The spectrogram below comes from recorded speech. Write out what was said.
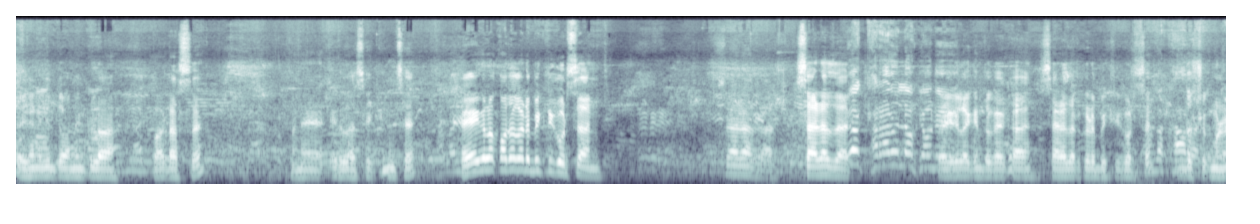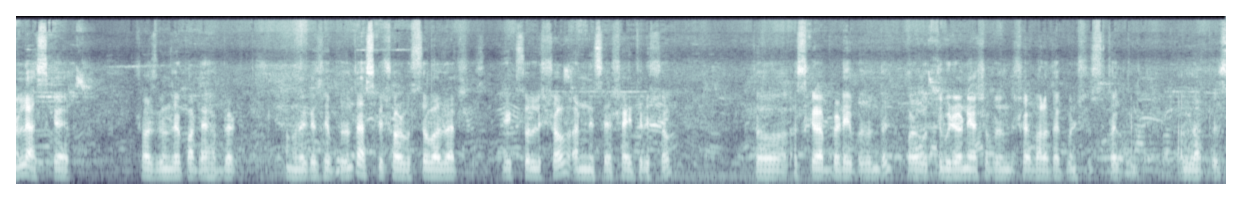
তো এখানে কিন্তু অনেকগুলা পাট আছে। মানে এগুলো আছে কিনছে। এইগুলো কত করে বিক্রি করছেন? চার হাজার। তো এগুলো কিন্তু কাকা চার হাজার করে বিক্রি করছে। দর্শক মন্ডলী আজকের সরজগঞ্জের পাটে আপডেট আমাদের কাছে পর্যন্ত। আজকে সর্বোচ্চ বাজার একচল্লিশশো আর নিচে সাঁত্রিশশো তো আজকের আপডেট এই পর্যন্ত পরবর্তী ভিডিও নিয়ে আসা পর্যন্ত সবাই ভালো থাকবেন সুস্থ থাকবেন। আল্লাহ হাফেজ।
